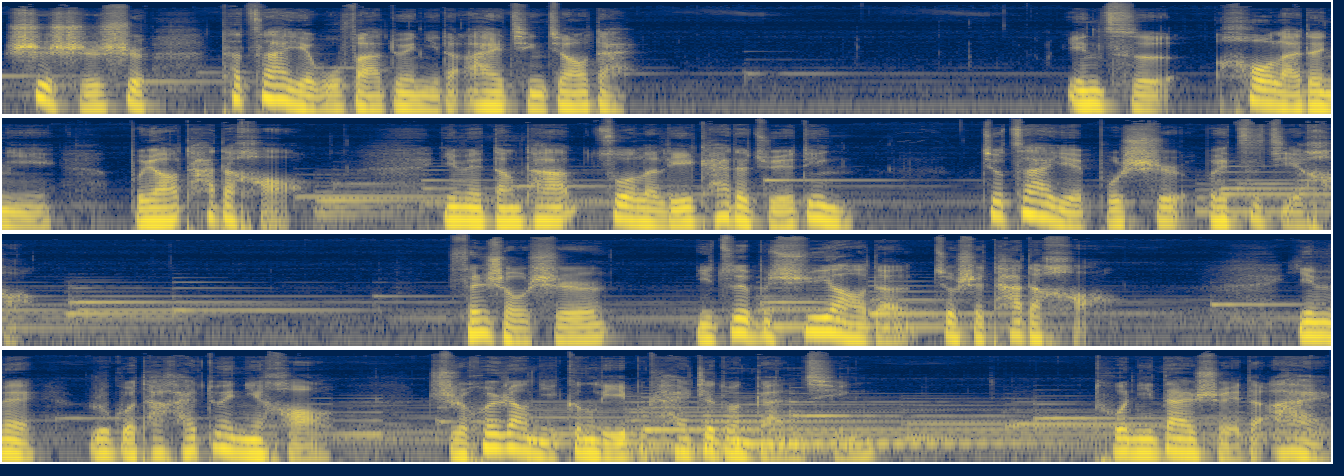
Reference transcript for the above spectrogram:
事实是他再也无法对你的爱情交代。因此，后来的你不要他的好，因为当他做了离开的决定，就再也不是为自己好。分手时，你最不需要的就是他的好，因为如果他还对你好。只会让你更离不开这段感情。拖泥带水的爱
